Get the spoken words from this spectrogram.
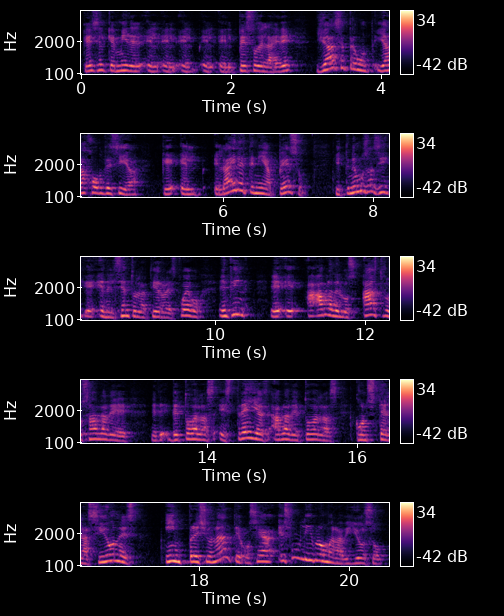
que es el que mide el, peso del aire, ya se ya Job decía que el, aire tenía peso. Y tenemos así que en el centro de la Tierra es fuego. En fin, eh, eh, habla de los astros, habla de, de, todas las estrellas, habla de todas las constelaciones. Impresionante, o sea, es un libro maravilloso,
